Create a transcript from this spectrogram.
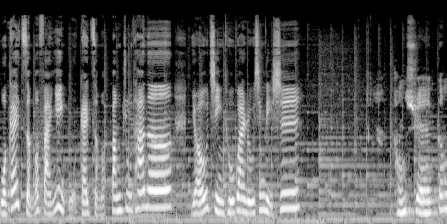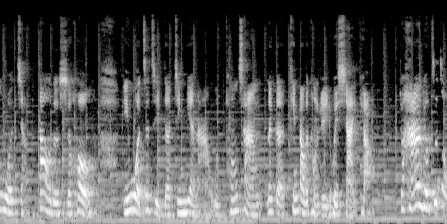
我该怎么反应？我该怎么帮助他呢？有请涂冠如心理师。同学跟我讲到的时候，以我自己的经验啊，我通常那个听到的同学也会吓一跳，就哈有这种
